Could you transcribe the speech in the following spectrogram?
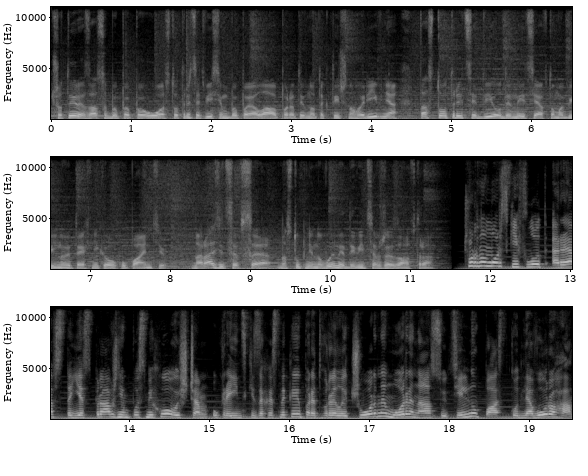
4 засоби ППО, 138 БПЛА оперативно-тактичного рівня та 132 одиниці автомобільної техніки окупантів. Наразі це все. Наступні новини дивіться вже завтра. Чорноморський флот РФ стає справжнім посміховищем. Українські захисники перетворили Чорне море на суцільну пастку для ворога.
